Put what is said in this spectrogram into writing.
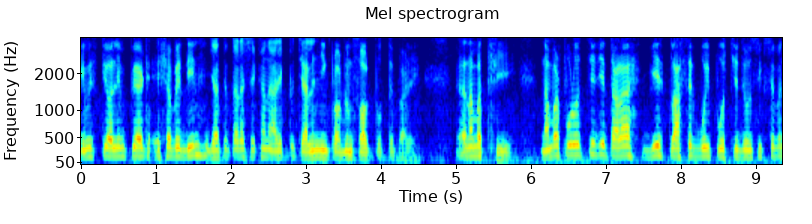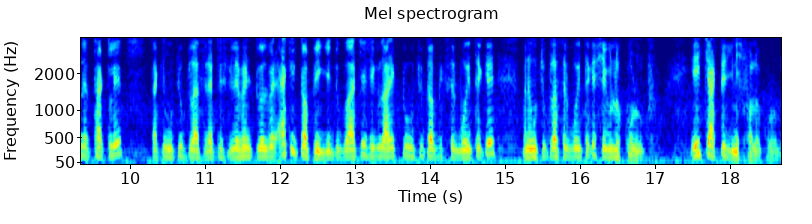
কেমিস্ট্রি অলিম্পিয়াড এসবের দিন যাতে তারা সেখানে আরেকটু চ্যালেঞ্জিং প্রবলেম সলভ করতে পারে। এটা নাম্বার থ্রি নাম্বার ফোর হচ্ছে যে তারা যে ক্লাসের বই পড়ছে, যেমন সিক্স সেভেনের থাকলে তাকে উঁচু ক্লাসের অ্যাটলিস্ট ইলেভেন টুয়েলভের একই টপিক যেটুকু আছে সেগুলো আরেকটু উঁচু টপিক্সের বই থেকে মানে উঁচু ক্লাসের বই থেকে সেগুলো করুক। এই চারটে জিনিস ফলো করুন।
